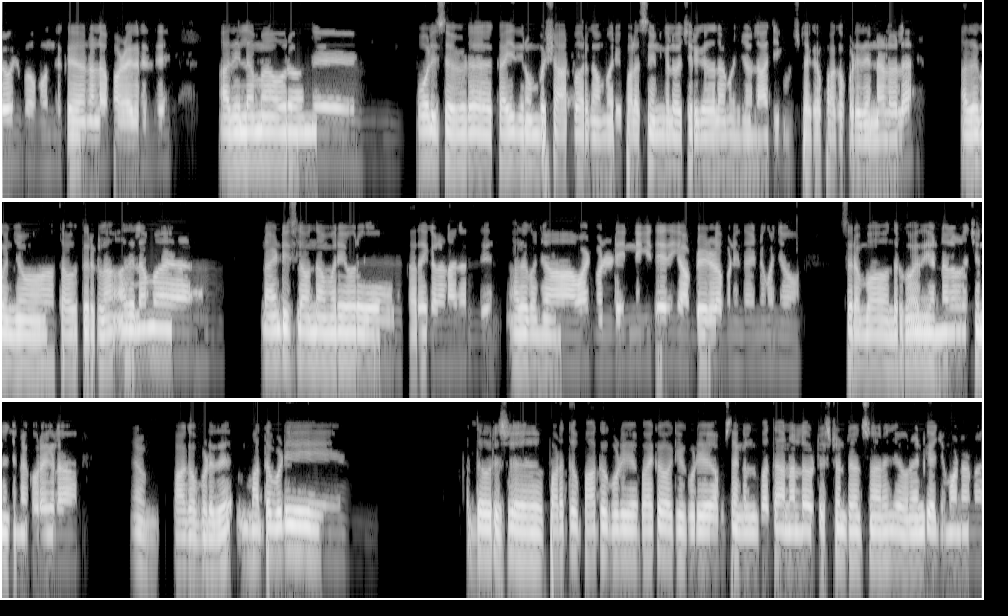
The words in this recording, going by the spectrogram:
யோகி பாபு வந்து நல்லா பழகுறது. அது இல்லாமல் அவர் வந்து போலீஸை விட கைதி ரொம்ப ஷார்ப்பாக இருக்க மாதிரி பல சீன்கள் வச்சிருக்கிறதுலாம் கொஞ்சம் லாஜிக் மிஸ்டேக்காக பார்க்கப்படுது என்னால் அது கொஞ்சம் தவிர்த்துருக்கலாம். அது இல்லாமல் நைன்டிஸில் வந்த மாதிரி ஒரு கதைக்கள நகருது அதை கொஞ்சம் அவாய்ட் பண்ணிட்டு இன்னைக்கு தேதிக்கு அப்டேட்டடாக பண்ணியிருந்தா இன்னும் கொஞ்சம் சிறப்பாக வந்திருக்கும். இது என்னால் சின்ன சின்ன குறைகளாக பார்க்கப்படுது. மற்றபடி அந்த ஒரு ச படத்தை பார்க்கக்கூடிய பார்க்க வைக்கக்கூடிய அம்சங்கள்னு பார்த்தா நல்ல ஒரு ட்விஸ்ட் அண்ட் நிறைஞ்ச ஒரு என்கேஜ்மெண்டான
